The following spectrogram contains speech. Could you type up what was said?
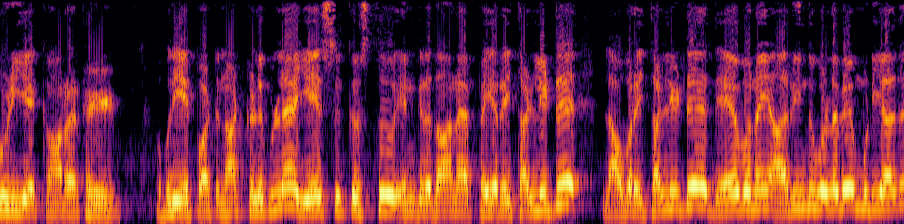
ஊழியக்காரர்கள். புதிய ஏற்பாட்டு நாட்களுக்குள்ள இயேசு கிறிஸ்து என்கிறதான பெயரை தள்ளிட்டு இல்லை அவரை தள்ளிட்டு தேவனை அறிந்து கொள்ளவே முடியாது.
